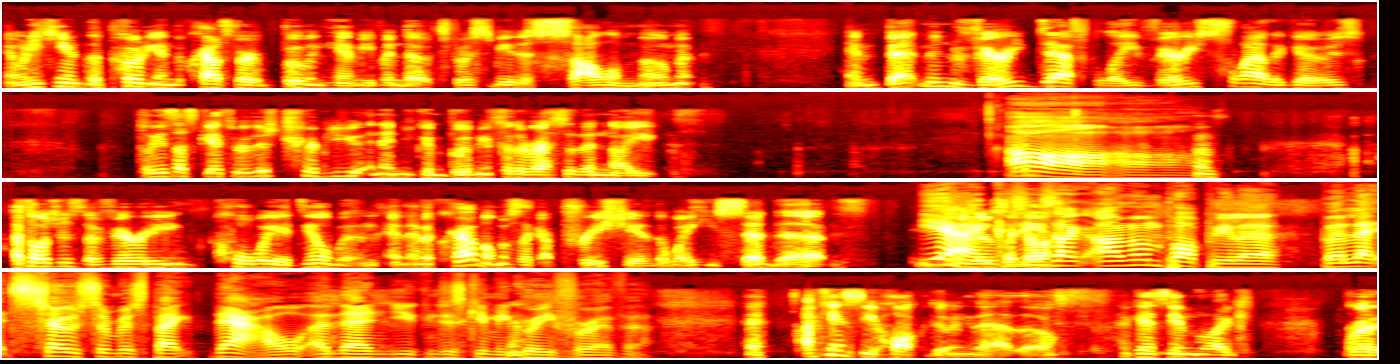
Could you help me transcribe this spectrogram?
And when he came to the podium, the crowd started booing him, even though it's supposed to be this solemn moment. And Bettman very deftly, very slyly goes, please let's get through this tribute and then you can boo me for the rest of the night. Oh, I thought it was just a very cool way of dealing with it. And, and the crowd almost like appreciated the way he said that. Yeah, It was because a- he's like, I'm unpopular, but let's show some respect now, and then you can just give me grief forever. I can't see Hawk doing that though. I can't see him like, "Bro-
